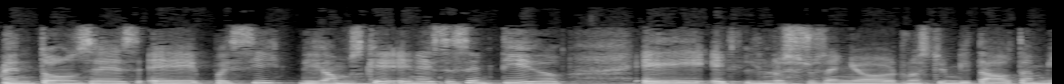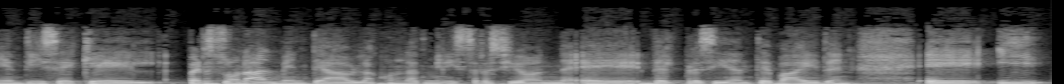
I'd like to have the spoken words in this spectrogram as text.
Entonces, eh, pues sí, digamos que en ese sentido, eh, nuestro señor, nuestro invitado también dice que él personalmente habla con la administración eh, del presidente Biden eh, y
